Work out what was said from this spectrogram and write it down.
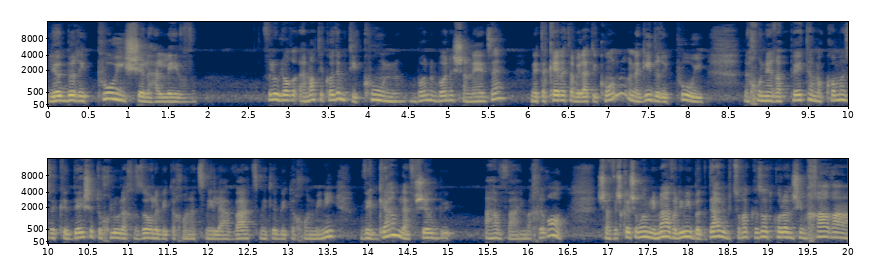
להיות בריפוי של הלב. אפילו לא, אמרתי קודם תיקון, בואו בוא נשנה את זה, נתקן את המילה תיקון ונגיד ריפוי. אנחנו נרפא את המקום הזה כדי שתוכלו לחזור לביטחון עצמי, לאהבה עצמית, לביטחון מיני, וגם לאפשר אהבה עם אחרות. עכשיו, יש כאלה שאומרים לי, מה, אבל אם היא בגדה בי בצורה כזאת, כל הנשים חרא,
